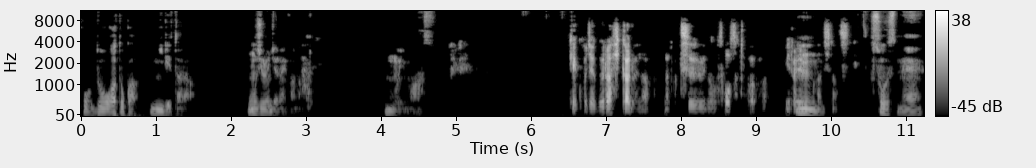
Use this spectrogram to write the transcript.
こう動画とか見れたら面白いんじゃないかなと思います。結構じゃあグラフィカルななんかツールの操作とかが見られる感じなんですね。うん、そうですね。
